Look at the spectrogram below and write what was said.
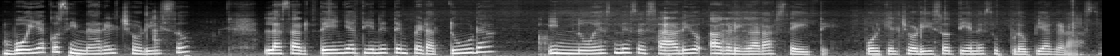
Voy a cocinar el chorizo la sartén ya tiene temperatura y no es necesario agregar aceite porque el chorizo tiene su propia grasa.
